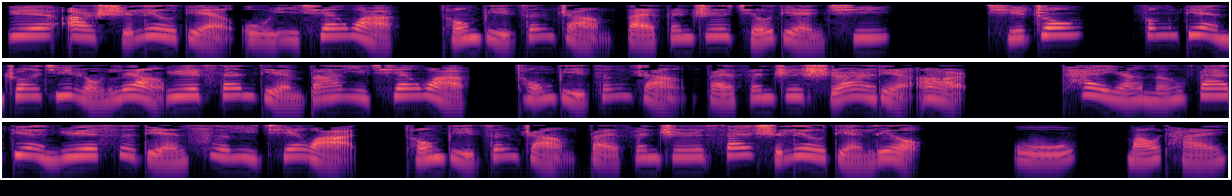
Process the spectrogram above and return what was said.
约二十六点五亿千瓦，同比增长百分之九点七。其中，风电装机容量约三点八亿千瓦，同比增长百分之十二点二；太阳能发电约四点四亿千瓦，同比增长百分之三十六点六。五，茅台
